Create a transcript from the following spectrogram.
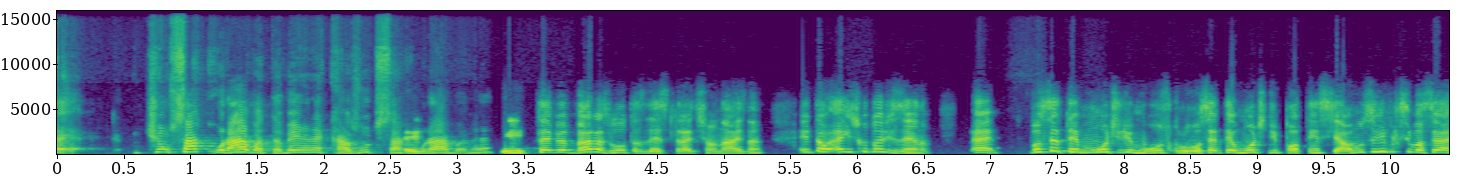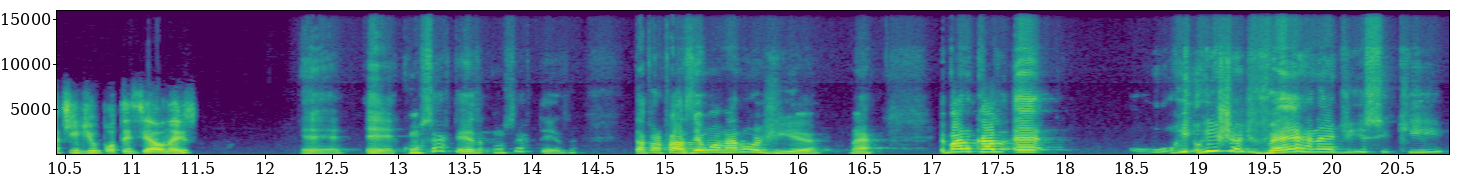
É, tinha um Sakuraba também, né? Kazuchi Sakuraba, né? E teve várias lutas desses tradicionais, né? Então, é isso que eu tô dizendo. É, você ter um monte de músculo, você ter um monte de potencial, não significa que você atingiu o potencial, não é isso? É, é, com certeza, com certeza. Dá para fazer uma analogia, né? Mas no caso, é, o Richard Werner disse que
